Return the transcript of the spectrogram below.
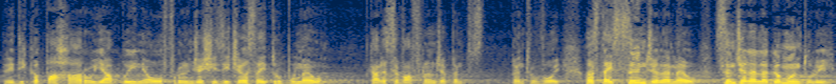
ridică paharul, ia pâinea, o frânge și zice, ăsta e trupul meu care se va frânge pentru, pentru voi. Ăsta e sângele meu, sângele legământului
